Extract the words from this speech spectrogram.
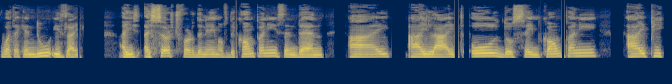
what i can do is like I, I search for the name of the companies and then I highlight all those same company. I pick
